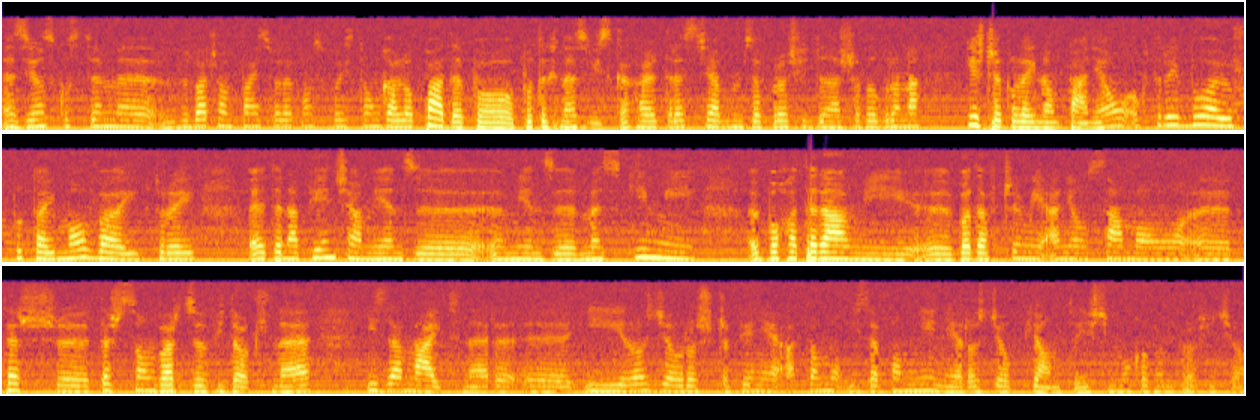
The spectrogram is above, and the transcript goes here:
W związku z tym y, wybaczą Państwo taką swoistą galopadę po, po tych nazwiskach, ale teraz chciałabym zaprosić do naszego grona jeszcze kolejną panią, o której była już tutaj mowa i której e, te napięcia między, między męskimi bohaterami e, badawczymi, a nią samą e, też, też są bardzo widoczne. Iza Meitner i rozdział Rozszczepienie atomu i zapomnienie, rozdział piąty. Jeśli mógłbym prosić o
